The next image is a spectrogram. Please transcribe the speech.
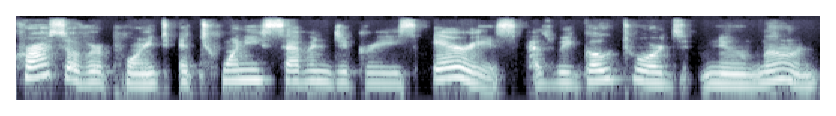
crossover point at 27 degrees Aries as we go towards new moon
